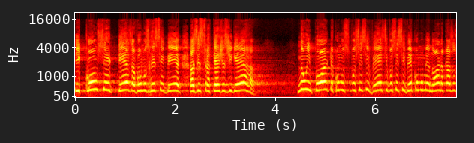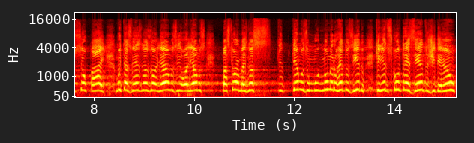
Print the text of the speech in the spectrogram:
e com certeza vamos receber as estratégias de guerra. Não importa como você se vê, se você se vê como menor na casa do seu pai. Muitas vezes nós olhamos e olhamos, pastor, mas nós temos um número reduzido. Queridos, com 300, Gideão,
